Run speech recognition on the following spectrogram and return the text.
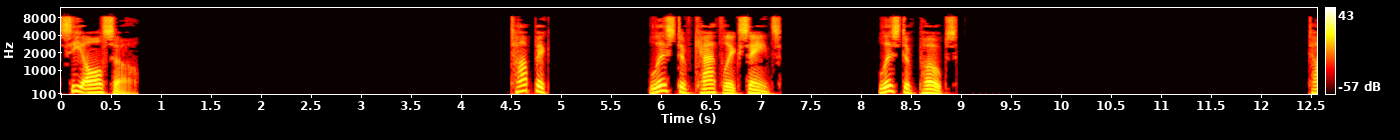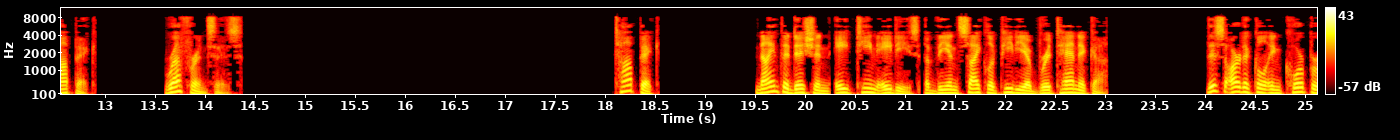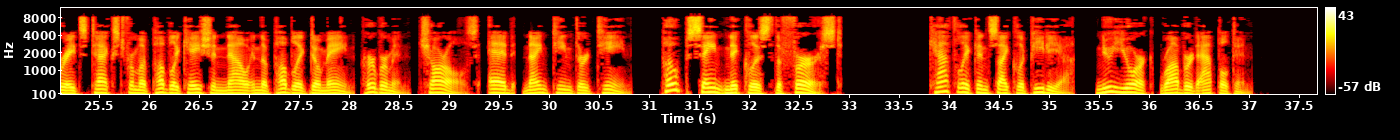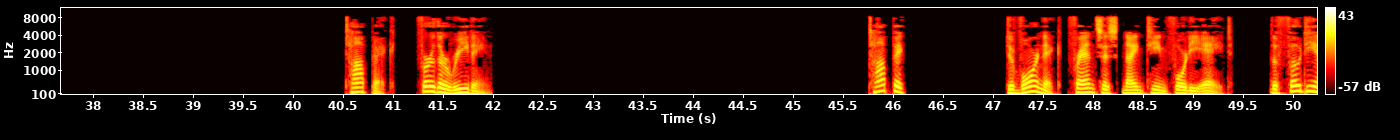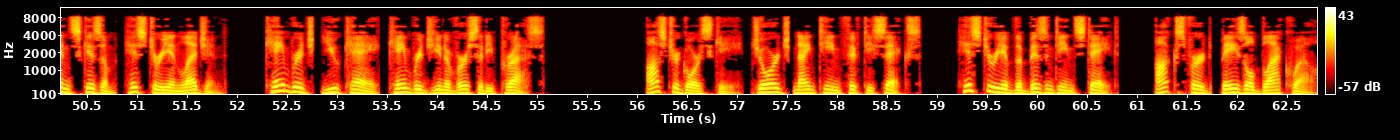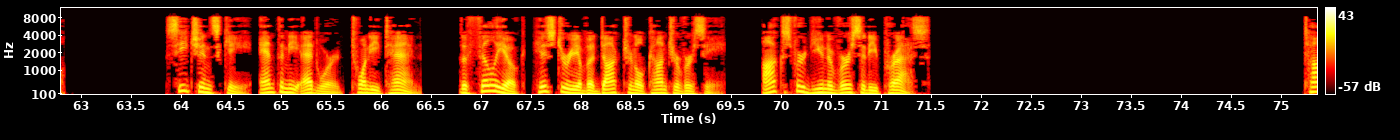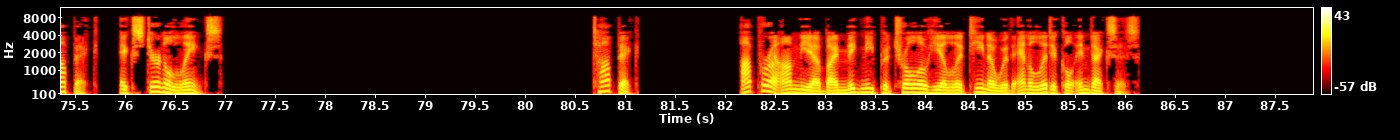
See also. List of Catholic saints. List of popes References Topic 9th edition 1880s of the Encyclopaedia Britannica This article incorporates text from a publication now in the public domain Herbermann, Charles, ed. 1913. Pope Saint Nicholas I. Catholic Encyclopedia. New York, Robert Appleton. Topic Further reading Dvornik, Francis 1948. The Photian Schism, History and Legend. Cambridge, UK, Cambridge University Press. Ostrogorsky, George 1956. History of the Byzantine State. Oxford, Basil Blackwell. Siecinski, Anthony Edward 2010. The Filioque, History of a Doctrinal Controversy. Oxford University Press. Topic: External links. Topic: Opera Omnia by Migne Patrologia Latina with analytical indexes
